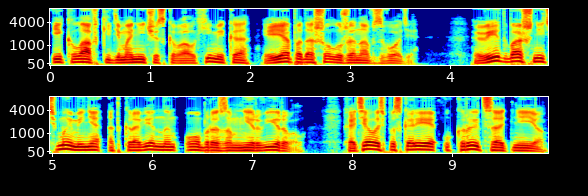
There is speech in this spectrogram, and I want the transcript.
И к лавке демонического алхимика и я подошел уже на взводе. Вид башни тьмы меня откровенным образом нервировал, Хотелось поскорее укрыться от нее,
